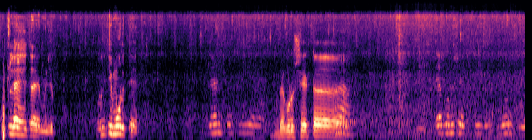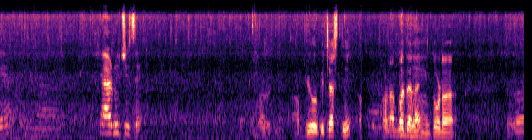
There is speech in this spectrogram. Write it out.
कुठल्या ह्याचं आहे? म्हणजे कोणती मूर्ती आहे? गणपती दगडूशेठ दगडूशेठची मूर्ती आहे अं, शाडूचीच आहे. पी ओ पीची असते थोडा बदल आहे. थोडा. तर अ,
